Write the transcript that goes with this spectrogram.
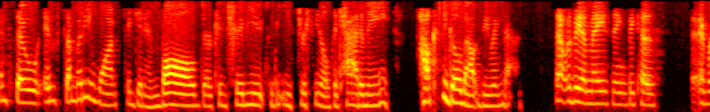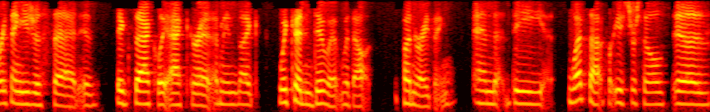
And so if somebody wants to get involved or contribute to the Easter Seals Academy, how can they go about doing that? That would be amazing because everything you just said is exactly accurate. I mean, like we couldn't do it without fundraising. And the website for Easter Seals is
